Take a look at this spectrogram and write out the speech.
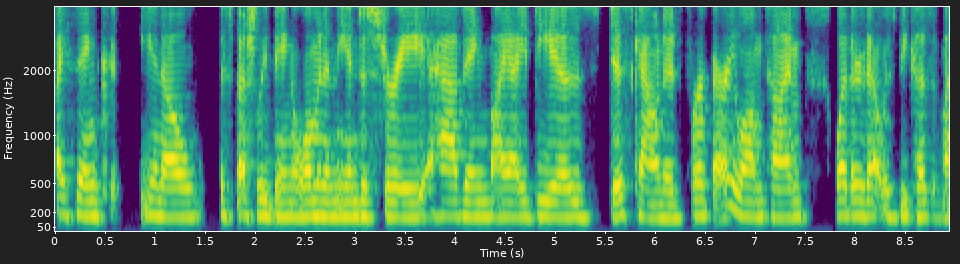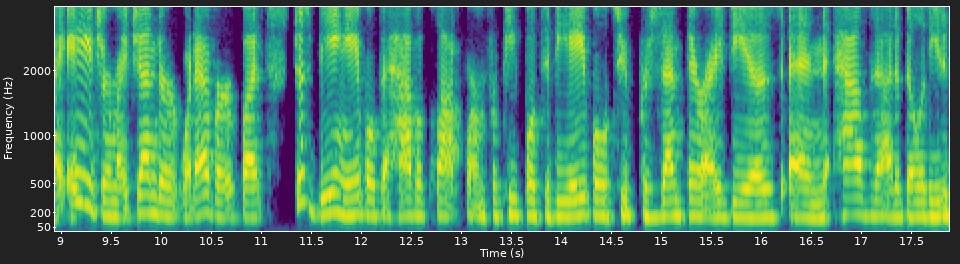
I think, you know, especially being a woman in the industry, having my ideas discounted for a very long time, whether that was because of my age or my gender, whatever, but just being able to have a platform for people to be able to present their ideas and have that ability to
